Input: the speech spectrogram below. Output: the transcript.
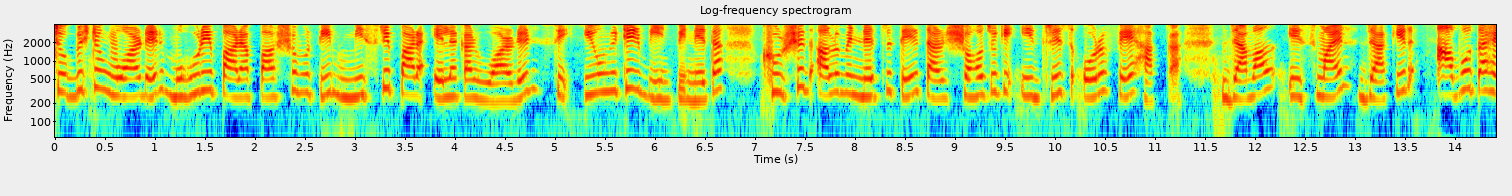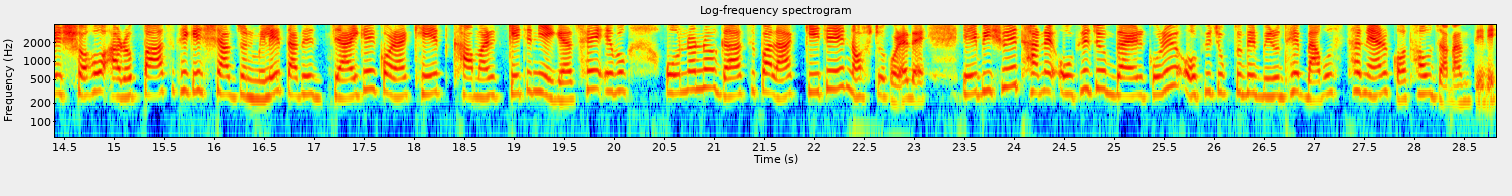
চব্বিশ নং ওয়ার্ডের মুহুরিপাড়া পার্শ্ববর্তী মিশ্রিপাড়া এলাকার ওয়ার্ডের সি ইউনিটের বিএনপি নেতা খুরশেদ আলমের নেতৃত্বে তার সহযোগী ইদ্রিস ওরফে হাক্কা, জামাল ইসমাইল, জাকির আবু তাহের সহ আরও পাঁচ থেকে সাতজন মিলে তাদের জায়গায় করা ক্ষেত, খামার কেটে নিয়ে গেছে এবং অন্যান্য গাছপালা কেটে নষ্ট করে দেয়। এ বিষয়ে থানায় অভিযোগ দায়ের করে অভিযুক্তদের বিরুদ্ধে ব্যবস্থা নেয়ার কথাও জানান তিনি।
